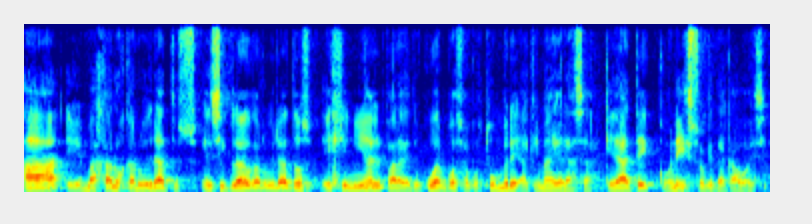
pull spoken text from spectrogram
a eh, bajar los carbohidratos. El ciclado de carbohidratos es genial para que tu cuerpo se acostumbre a quemar grasa. Quédate con eso que te acabo de decir.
